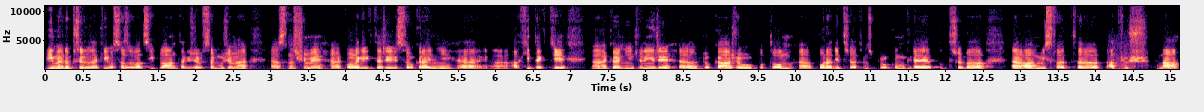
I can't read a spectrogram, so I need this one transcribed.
Víme dopředu taký osazovací plán, takže se můžeme s našimi kolegy, kteří jsou krajní architekti, krajní inženýři, dokážou potom poradit třeba těm spolkům, kde je potřeba myslet ať už na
